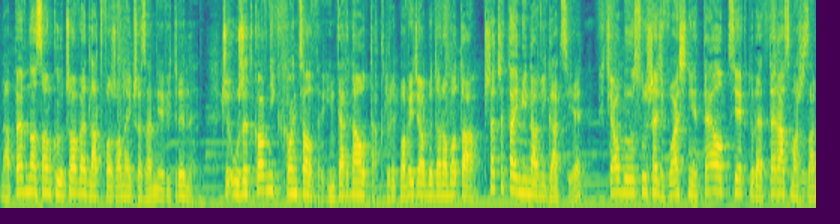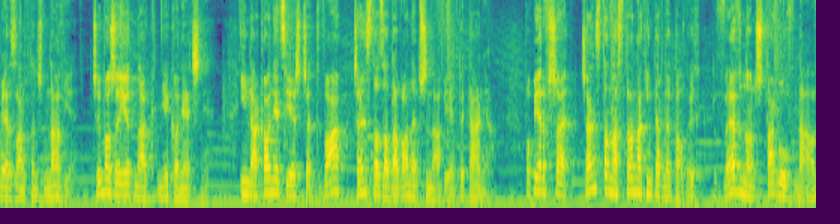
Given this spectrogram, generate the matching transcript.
na pewno są kluczowe dla tworzonej przeze mnie witryny. Czy użytkownik końcowy, internauta, który powiedziałby do robota przeczytaj mi nawigację, chciałby usłyszeć właśnie te opcje, które teraz masz zamiar zamknąć w nawie. Czy może jednak niekoniecznie. I na koniec jeszcze dwa często zadawane przy nawie pytania. Po pierwsze, często na stronach internetowych wewnątrz tagów nav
